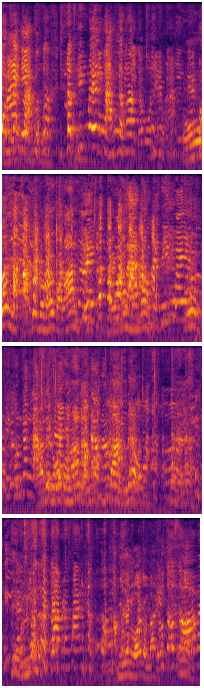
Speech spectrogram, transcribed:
คนไม่เด็กอย่าทิ้งไว้ข้างหลังเลยโอ้ยขายได้มาร้อยกว่าล้านแบ่งขอนั้นหลาแบ่นงเรานั้นอย่าทิ้งไว้ไอ้คนข้างหลังขายได้ร้อยกว่าล้านหลังบ้านอยู่แล้วแม่ที่ผืนนั้นน่ะตามลำพังมีตั้งร้อยกว่าไร่เป็นสอสอไหม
